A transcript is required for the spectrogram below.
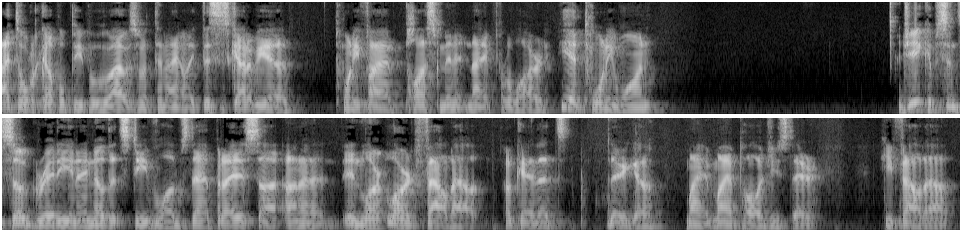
I told a couple people who I was with tonight, like, this has got to be a 25 plus minute night for Lard. He had 21. Jacobson's so gritty, and I know that Steve loves that, but I just saw on a in Lard, Lard fouled out. Okay, that's there you go. My my apologies there. He fouled out.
